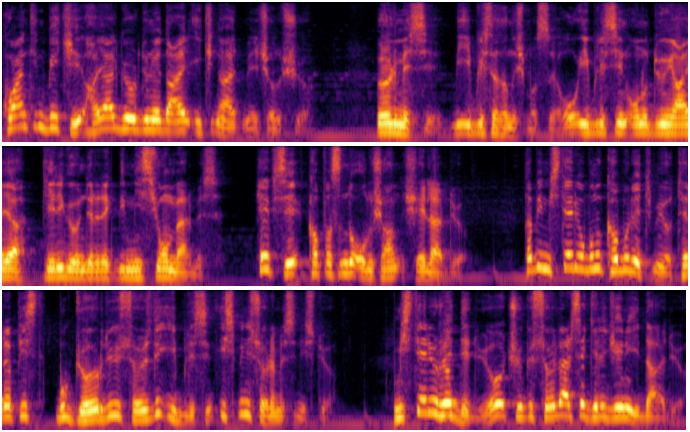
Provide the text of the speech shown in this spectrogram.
Quentin Beck'i hayal gördüğüne dair ikna etmeye çalışıyor. Ölmesi, bir iblisle tanışması, o iblisin onu dünyaya geri göndererek bir misyon vermesi. Hepsi kafasında oluşan şeyler diyor. Tabi Mysterio bunu kabul etmiyor. Terapist bu gördüğü sözde iblisin ismini söylemesini istiyor. Mysterio reddediyor çünkü söylerse geleceğini iddia ediyor.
